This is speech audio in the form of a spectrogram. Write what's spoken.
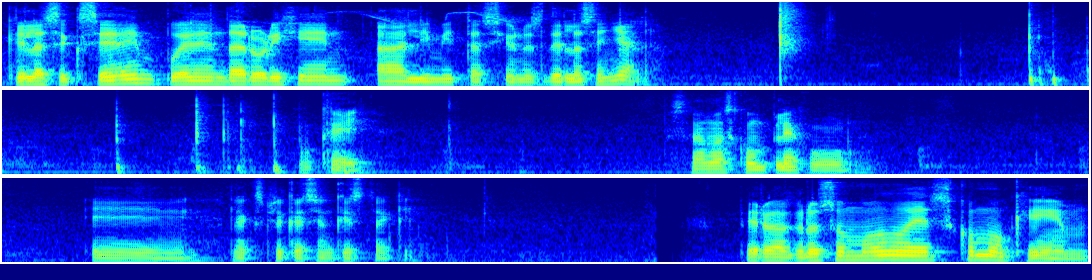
que las exceden pueden dar origen a limitaciones de la señal. Ok. Está más complejo eh, la explicación que está aquí. Pero a grosso modo es como que...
